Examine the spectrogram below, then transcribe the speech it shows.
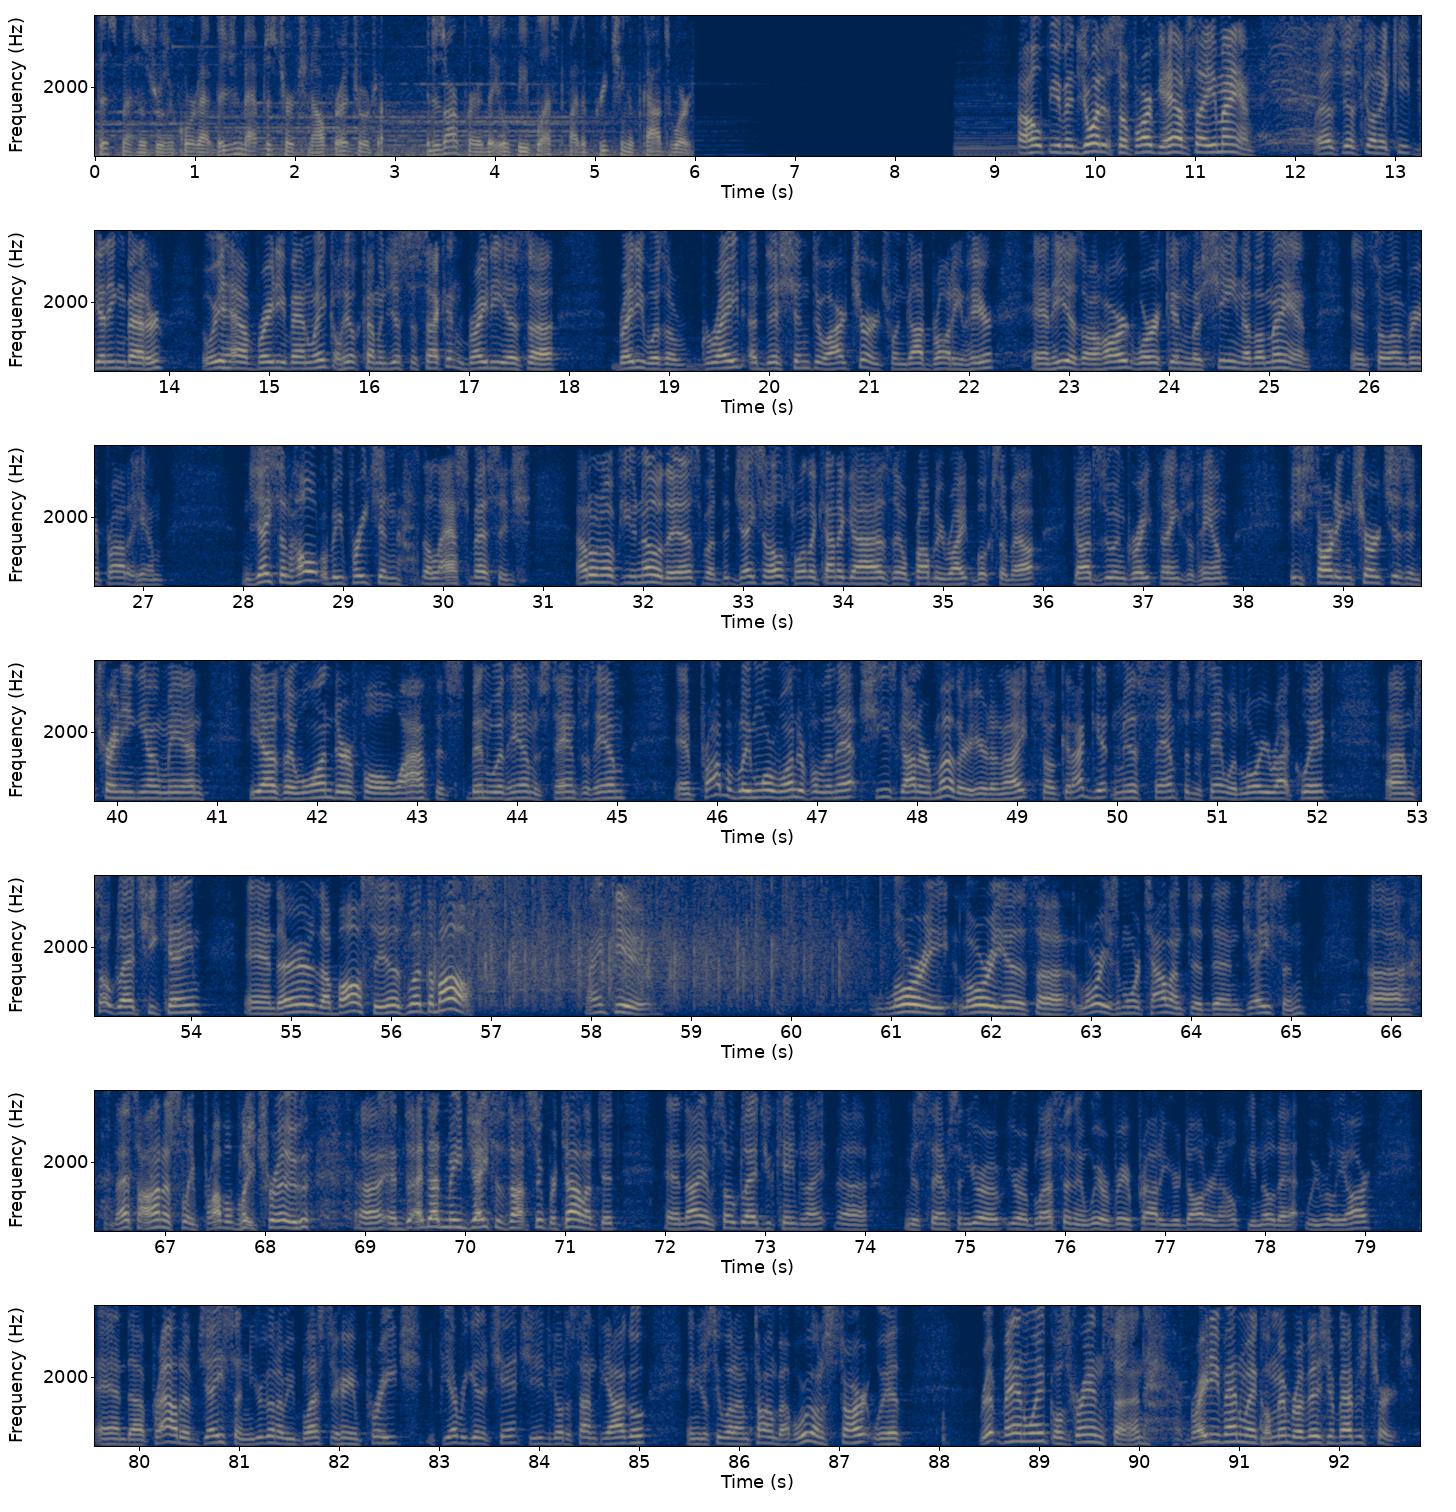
This message was recorded at Vision Baptist Church in Alpharetta, Georgia. It is our prayer that you will be blessed by the preaching of God's Word. I hope you've enjoyed it so far. If you have, say amen. amen. Well, it's just going to keep getting better. We have Brady Van Winkle. He'll come in just a second. Brady is uh, Brady was a great addition to our church when God brought him here, and he is a hard-working machine of a man, and so I'm very proud of him. Jason Holt will be preaching the last message. I don't know if you know this, but Jason Holt's one of the kind of guys they'll probably write books about. God's doing great things with him. He's starting churches and training young men. He has a wonderful wife that's been with him and stands with him. And probably more wonderful than that, she's got her mother here tonight. So, could I get Miss Sampson to stand with Lori right quick? I'm so glad she came. And there the boss is with the boss. Thank you. Lori, Lori is uh, is more talented than Jason. Uh, that's honestly probably true, uh, and that doesn't mean Jason's not super talented. And I am so glad you came tonight, uh, Ms. Sampson. You're a, you're a blessing, and we are very proud of your daughter, and I hope you know that. We really are. And uh, proud of Jason. You're going to be blessed to hear him preach. If you ever get a chance, you need to go to Santiago, and you'll see what I'm talking about. But we're going to start with Rip Van Winkle's grandson, Brady Van Winkle, member of Vision Baptist Church.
